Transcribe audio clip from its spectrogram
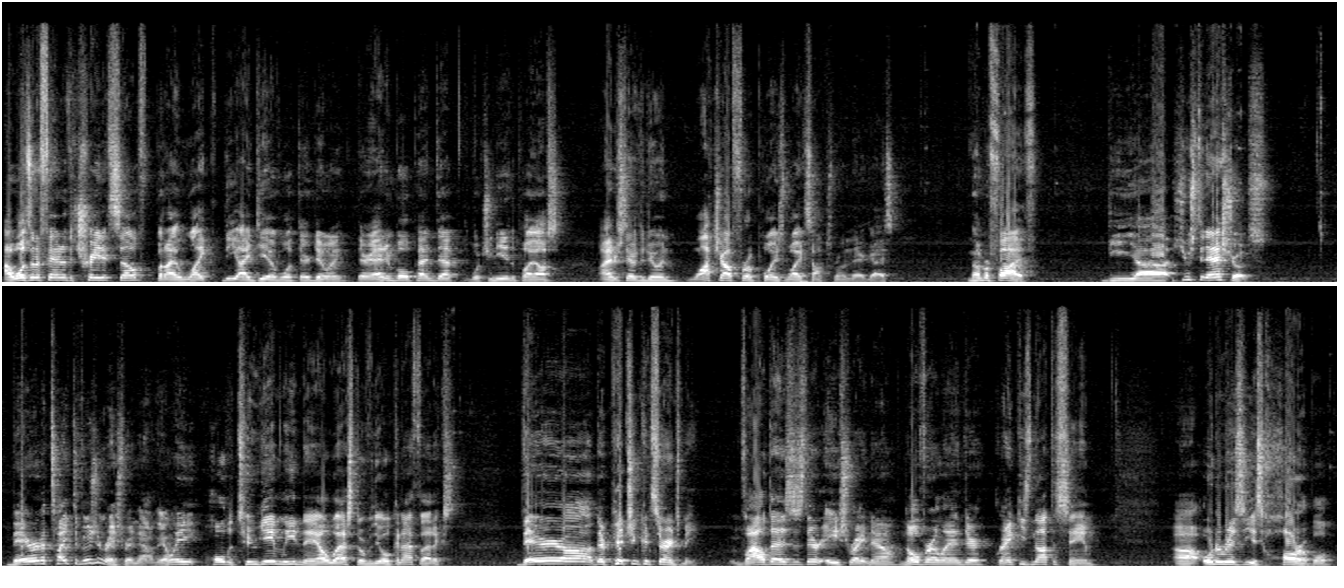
I wasn't a fan of the trade itself, but I like the idea of what they're doing. They're adding bullpen depth, what you need in the playoffs. I understand what they're doing. Watch out for a poised White Sox run there, guys. Number five, the uh, Houston Astros. They're in a tight division race right now. They only hold a two-game lead in the AL West over the Oakland Athletics. Their uh, their pitching concerns me. Valdez is their ace right now. No Verlander. Greinke's not the same. Uh, is horrible.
